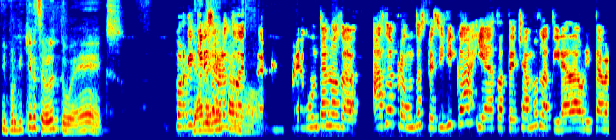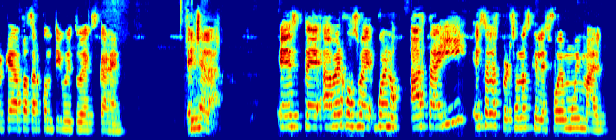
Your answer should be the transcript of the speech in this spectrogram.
¿Y por qué quieres saber de tu ex? ¿Por qué quieres saber de tu ex? Pregúntanos, la, haz la pregunta específica y hasta te echamos la tirada ahorita a ver qué va a pasar contigo y tu ex, Karen. Échala. Este, a ver, Josué, bueno, hasta ahí esas las personas que les fue muy mal.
